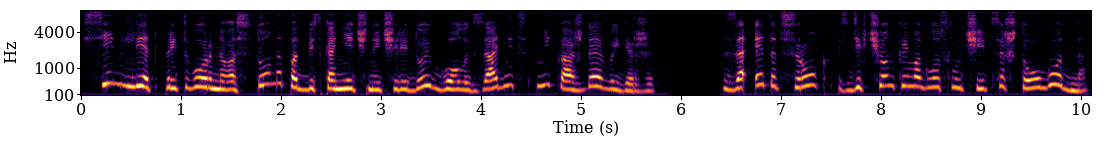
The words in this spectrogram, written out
Семь лет притворного стона под бесконечной чередой голых задниц не каждая выдержит. За этот срок с девчонкой могло случиться что угодно.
